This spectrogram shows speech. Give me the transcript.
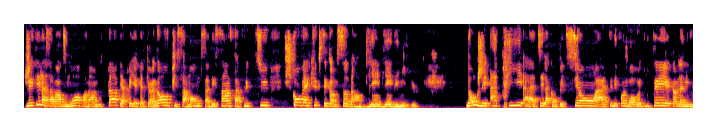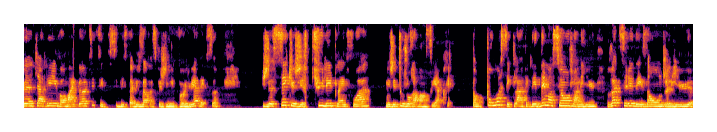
J'ai été la saveur du mois pendant un bout de temps. Puis après, il y a quelqu'un d'autre. Puis ça monte, ça descend, ça fluctue. Je suis convaincue que c'est comme ça dans bien, bien des milieux. Donc, j'ai appris à, tu sais, la compétition, à, tu sais, des fois, je vais redouter comme la nouvelle qui arrive, oh my God, tu sais, c'est déstabilisant parce que j'ai évolué avec ça je sais que j'ai reculé plein de fois, mais j'ai toujours avancé après. Donc, pour moi, c'est clair. Fait des émotions, j'en ai eu. Retirer des ondes, je l'ai eu.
